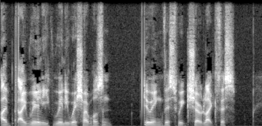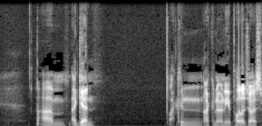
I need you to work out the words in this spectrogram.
I I really really wish I wasn't doing this week's show like this. Um, again, I can I can only apologise.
